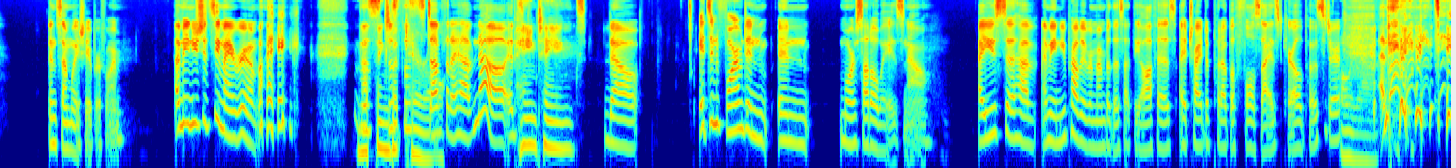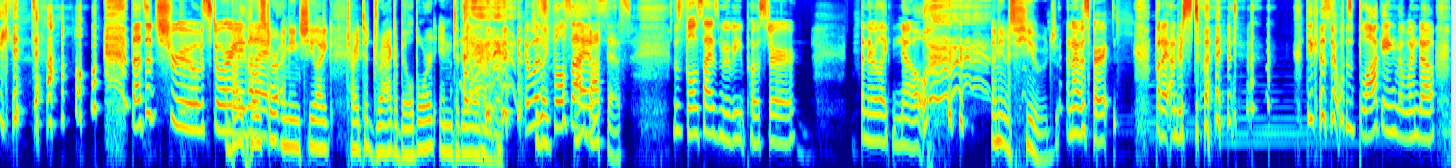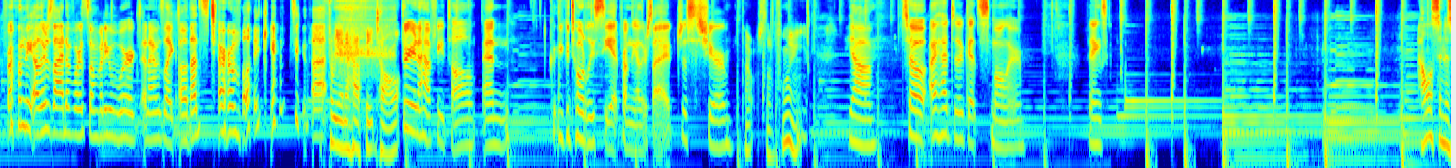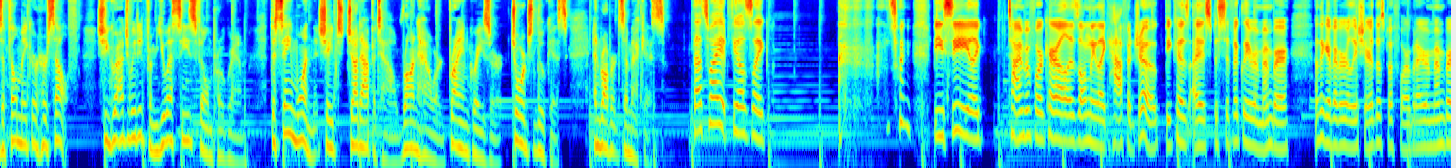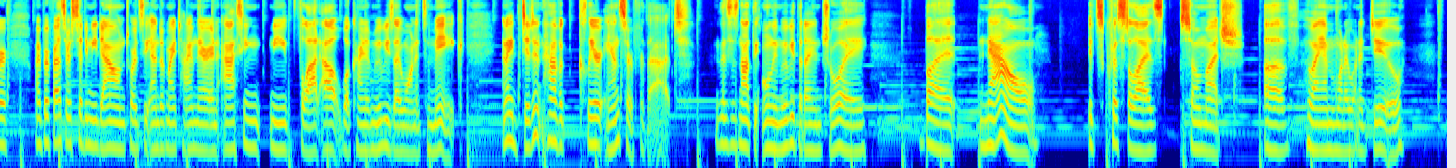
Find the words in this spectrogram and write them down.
in some way, shape, or form. I mean, you should see my room. Like this, Nothing just but the Carol. stuff that I have. No, it's Paintings. no. It's informed in in more subtle ways now. I used to have I mean, you probably remember this at the office. I tried to put up a full-sized Carol poster Oh yeah. and they made me take it down. That's a true story By poster, I, mean she like tried to drag a billboard into the elevator. It was like, full size. I got this. It was full size movie poster. And they were like, no. I mean, it was huge. and I was hurt, but I understood because it was blocking the window from the other side of where somebody worked. And I was like, oh, that's terrible. I can't do that. Three and a half feet tall. Three and a half feet tall. And you could totally see it from the other side, just sheer. That was the point. Yeah. So I had to get smaller things. Allison is a filmmaker herself. She graduated from USC's film program, the same one that shaped Judd Apatow, Ron Howard, Brian Grazer, George Lucas, and Robert Zemeckis. That's why it feels like BC, like time before Carol, is only like half a joke because I specifically remember I don't think I've ever really shared this before, but I remember my professor sitting me down towards the end of my time there and asking me flat out what kind of movies I wanted to make. And I didn't have a clear answer for that. This is not the only movie that I enjoy, but now it's crystallized so much of who I am and what I want to do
